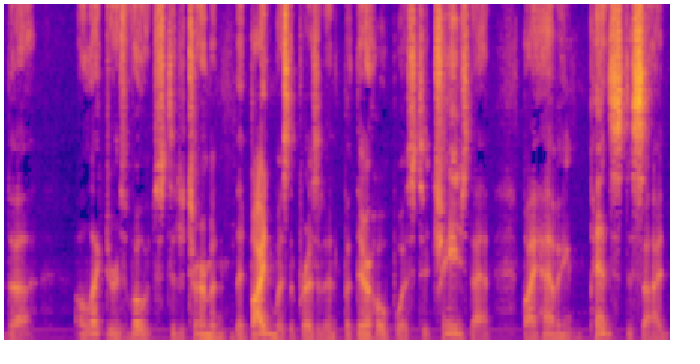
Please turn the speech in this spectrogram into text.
the electors' votes to determine that Biden was the president, but their hope was to change that by having Pence decide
